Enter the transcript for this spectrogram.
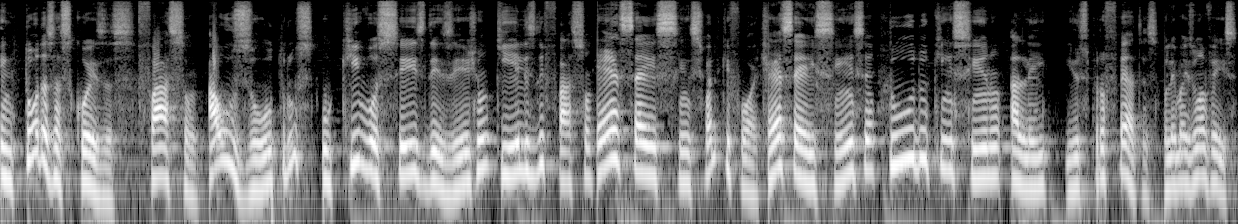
Em todas as coisas façam aos outros o que vocês desejam que eles lhe façam. Essa é a essência, olha que forte. Essa é a essência, tudo que ensino a lei e os profetas. Vou ler mais uma vez.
